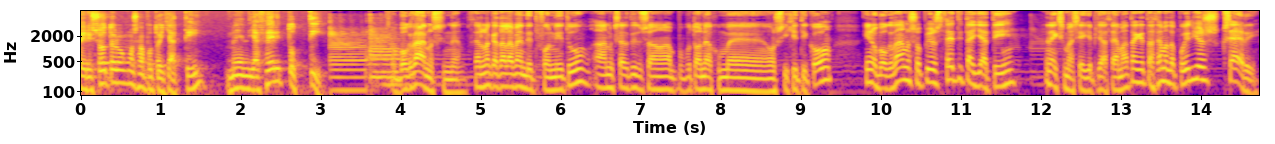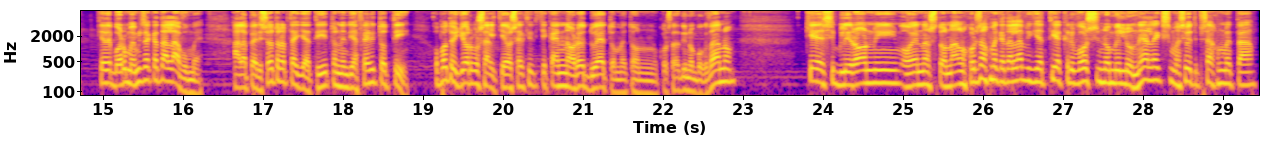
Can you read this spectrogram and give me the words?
Περισσότερο όμως από το γιατί, με ενδιαφέρει το τι. Ο Μπογδάνος είναι. Θέλω να καταλαβαίνετε τη φωνή του, ανεξαρτήτω από που τον έχουμε ως ηχητικό. Είναι ο Μπογδάνος, ο οποίος θέτει τα γιατί. Δεν έχει σημασία για ποια θέματα, για τα θέματα που ο ίδιος ξέρει. Και δεν μπορούμε εμείς να καταλάβουμε. Αλλά περισσότερο από τα γιατί τον ενδιαφέρει το τι. Οπότε ο Γιώργος Αλκαίος έρχεται και κάνει ένα ωραίο ντουέτο με τον Κωνσταντίνο Μπογδάνο και συμπληρώνει ο ένας τον άλλον, χωρίς να έχουμε καταλάβει γιατί ακριβώς συνομιλούν. Ναι, αλλά έχει σημασία ότι ψάχνουμε τα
